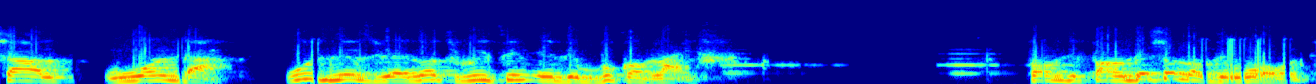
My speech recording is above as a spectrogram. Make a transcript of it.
shall wonder, whose names were not written in the book of life. From the foundation of the world,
